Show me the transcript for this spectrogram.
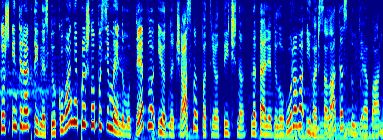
Тож інтерактивне спілкування пройшло по-сімейному тепло і одночасно патріотично. Наталія Білогурова, Ігор Салата, студія Барт.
